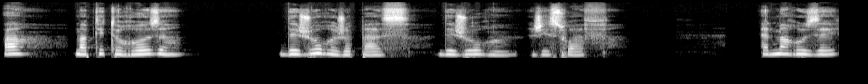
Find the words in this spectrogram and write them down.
Ah, ma petite rose, des jours je passe, des jours j'ai soif. Elle m'arrosait,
